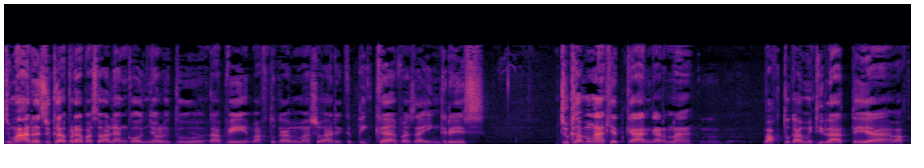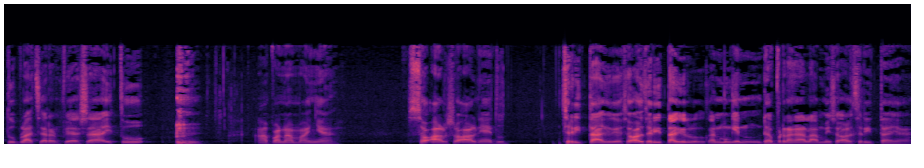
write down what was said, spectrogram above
cuma ada juga beberapa soal yang konyol itu. Tapi waktu kami masuk hari ketiga bahasa Inggris juga mengagetkan karena Kenapa? waktu kami dilatih ya, waktu pelajaran biasa itu apa namanya? Soal-soalnya itu cerita gitu ya, soal cerita gitu loh. Kan mungkin udah pernah ngalami soal cerita ya.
